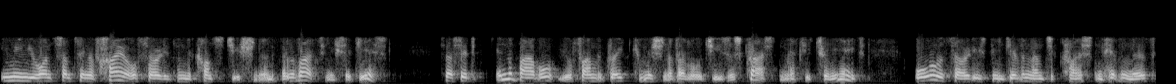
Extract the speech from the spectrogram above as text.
you mean you want something of higher authority than the Constitution and the Bill of Rights? And he said, yes. So I said, in the Bible, you'll find the Great Commission of our Lord Jesus Christ, Matthew 28. All authority has been given unto Christ in heaven and earth.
